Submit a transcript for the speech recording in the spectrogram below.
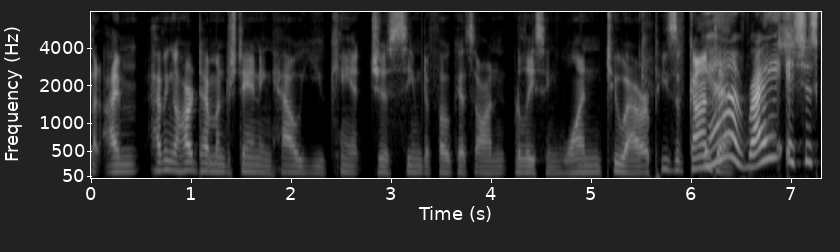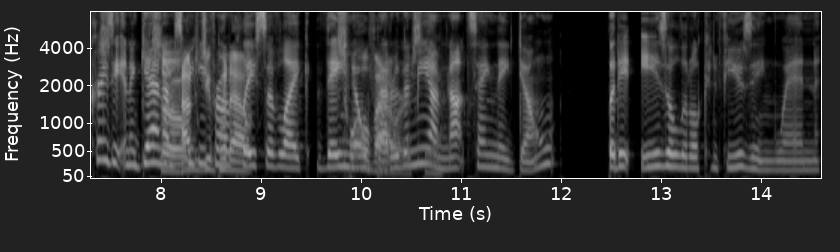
But I'm having a hard time understanding how you can't just seem to focus on releasing one two hour piece of content. Yeah, right? It's just crazy. And again, I'm So- speaking from a place of like they know 12 better than me. yeah. I'm not saying they don't, but it is a little confusing when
